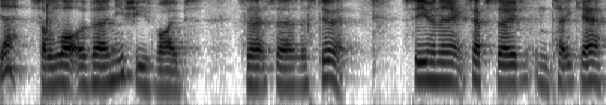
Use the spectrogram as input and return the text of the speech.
yeah, it's a lot of uh, new shoes vibes. So let's uh, let's do it. See you in the next episode and take care.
